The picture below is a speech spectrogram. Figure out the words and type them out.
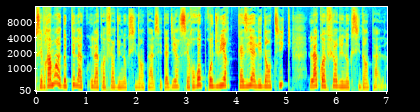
c'est vraiment adopter la, coiffure d'une occidentale, c'est-à-dire c'est reproduire quasi à l'identique la coiffure d'une occidentale.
